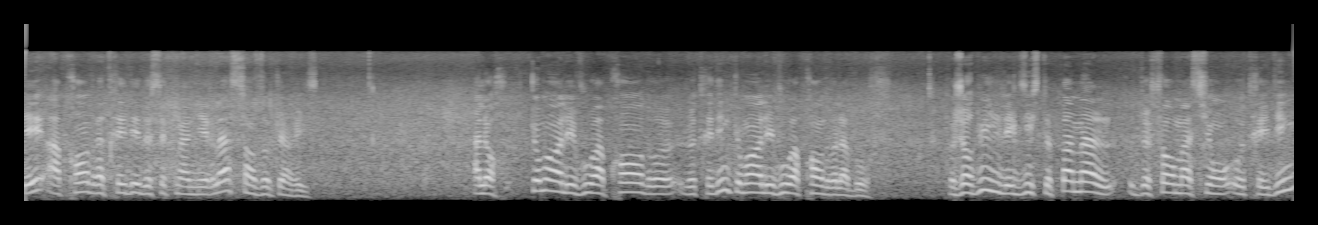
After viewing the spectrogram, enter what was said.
et apprendre à trader de cette manière-là sans aucun risque. Alors comment allez-vous apprendre le trading, comment allez-vous apprendre la bourse? Aujourd'hui il existe pas mal de formations au trading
